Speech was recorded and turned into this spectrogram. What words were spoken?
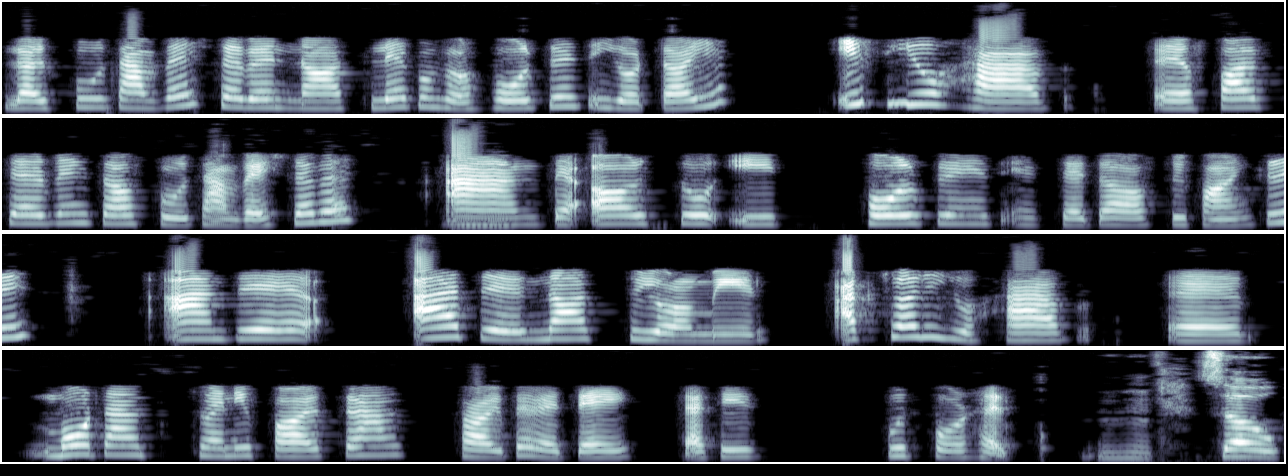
like fruits and vegetables, nuts, legumes, or whole grains in your diet. If you have uh, five servings of fruits and vegetables, mm-hmm. and also eat whole grains instead of refined grains, and uh, add nuts to your meal, actually you have uh, more than 25 grams fiber a day that is good for health. Mm-hmm. So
